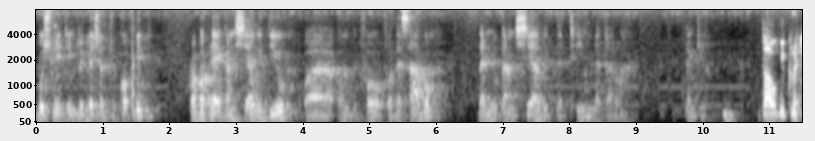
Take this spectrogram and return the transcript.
bushmeat in relation to COVID, probably I can share with you uh, on the, for for the servo. Then you can share with the team later on. Thank you. That would be great.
